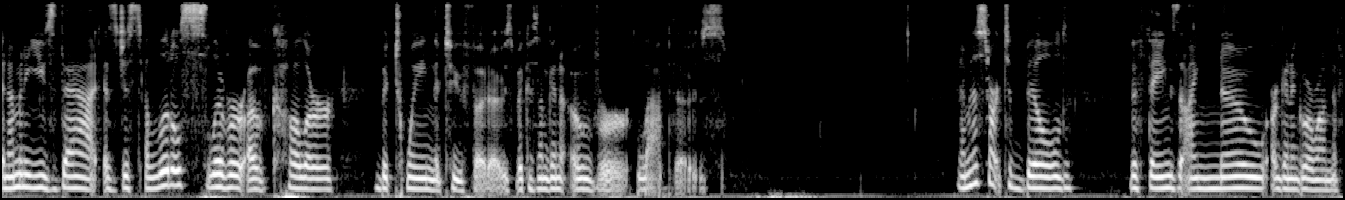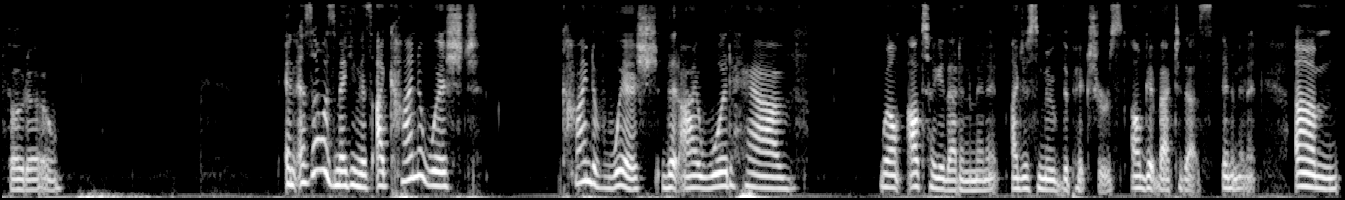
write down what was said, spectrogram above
And I'm going to use that as just a little sliver of color between the two photos because I'm going to overlap those. And I'm going to start to build the things that I know are going to go around the photo. And as I was making this, I kind of wished, kind of wish that I would have, well, I'll tell you that in a minute. I just moved the pictures. I'll get back to that in a minute. Um,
